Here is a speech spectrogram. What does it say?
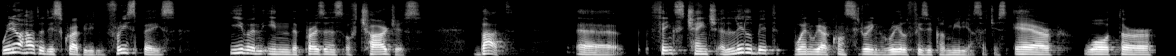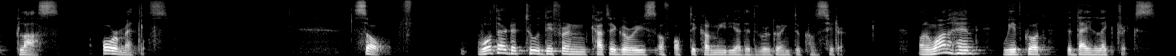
We know how to describe it in free space, even in the presence of charges, but uh, things change a little bit when we are considering real physical media such as air, water, glass or metals. So, what are the two different categories of optical media that we're going to consider? On one hand, we've got the dielectrics.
